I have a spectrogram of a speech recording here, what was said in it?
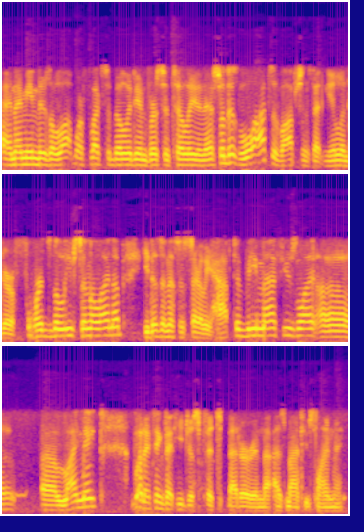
And I mean, there's a lot more flexibility and versatility in there. So there's lots of options that Nylander affords the Leafs in the lineup. He doesn't necessarily have to be Matthews' line, uh, uh, line mate, but I think that he just fits better in the, as Matthews' line mate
